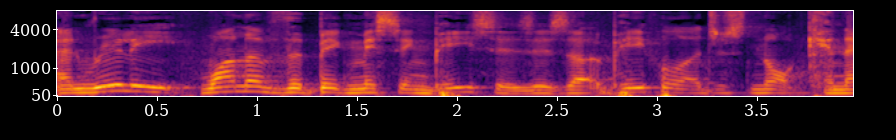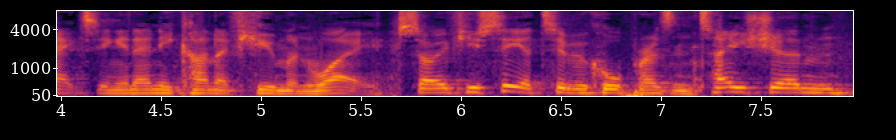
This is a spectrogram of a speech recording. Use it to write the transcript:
And really, one of the big missing pieces is that people are just not connecting in any kind of human way. So if you see a typical presentation,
